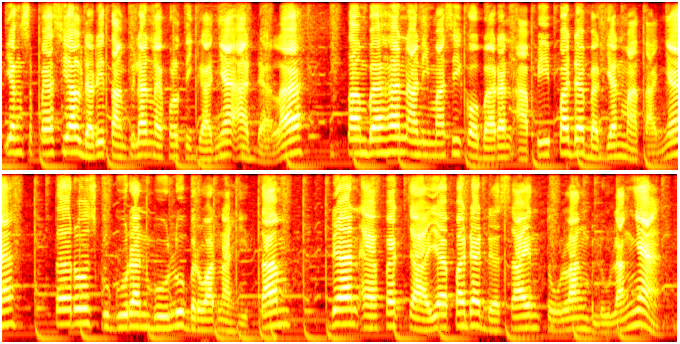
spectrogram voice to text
Yang spesial dari tampilan level 3-nya adalah tambahan animasi kobaran api pada bagian matanya, terus guguran bulu berwarna hitam, dan efek cahaya pada desain tulang belulangnya.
